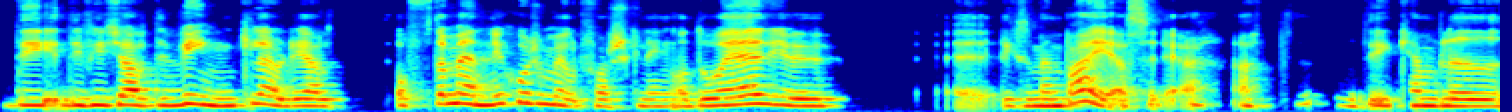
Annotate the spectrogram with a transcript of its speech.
det, det finns ju alltid vinklar och det är all, ofta människor som har gjort forskning och då är det ju eh, liksom en bias i det. Att det kan bli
